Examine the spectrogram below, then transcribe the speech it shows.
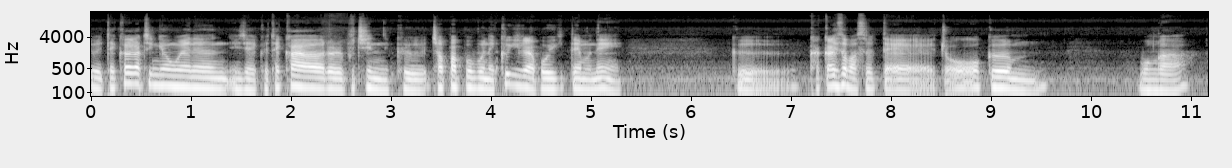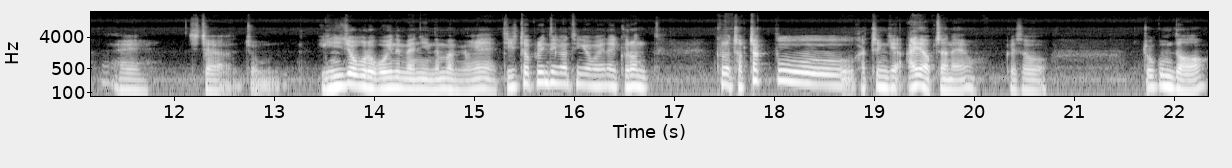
그 데칼 같은 경우에는 이제 그 데칼을 붙인 그 접합 부분의 크기가 보이기 때문에 그 가까이서 봤을 때 조금 뭔가 예, 진짜 좀 인위적으로 보이는 면이 있는 반면에 디지털 프린팅 같은 경우에는 그런 그런 접착부 같은 게 아예 없잖아요. 그래서 조금 더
